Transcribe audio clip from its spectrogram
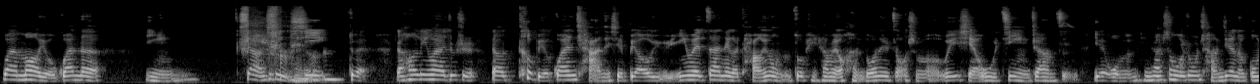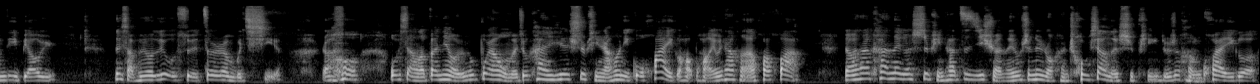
外贸有关的影像信息，对。然后另外就是要特别观察那些标语，因为在那个唐勇的作品上面有很多那种什么危险勿近这样子，也我们平常生活中常见的工地标语。那小朋友六岁字儿认不齐，然后我想了半天，我就说不然我们就看一些视频，然后你给我画一个好不好？因为他很爱画画。然后他看那个视频，他自己选的又是那种很抽象的视频，就是很快一个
